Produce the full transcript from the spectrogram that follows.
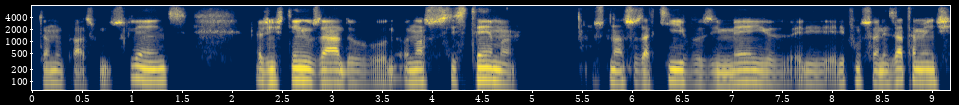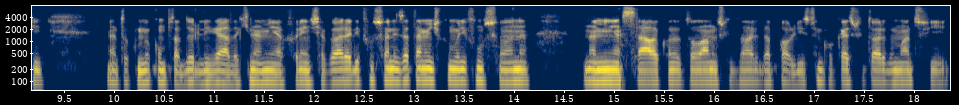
estando próximo dos clientes. A gente tem usado o, o nosso sistema os nossos arquivos, e-mails, ele, ele funciona exatamente, estou né, com o meu computador ligado aqui na minha frente agora, ele funciona exatamente como ele funciona na minha sala, quando eu estou lá no escritório da Paulista, em qualquer escritório do Matos Filho.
